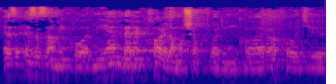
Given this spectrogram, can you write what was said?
Ez, ez az, amikor mi emberek hajlamosak vagyunk arra, hogy,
